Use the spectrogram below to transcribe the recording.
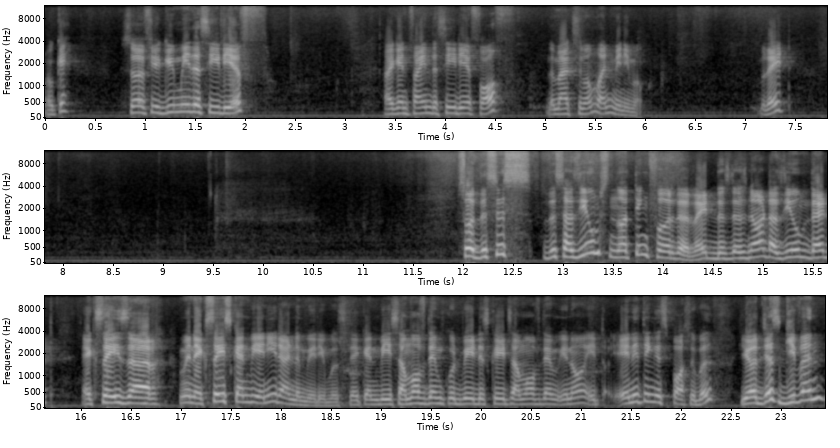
Okay. So, if you give me the CDF I can find the CDF of the maximum and minimum right. So, this is this assumes nothing further right? This does not assume that xi's are I mean xi's can be any random variables. They can be some of them could be discrete some of them you know it anything is possible. You are just given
